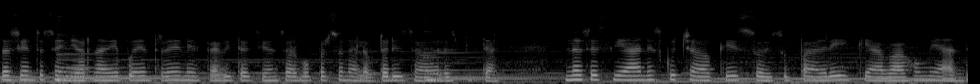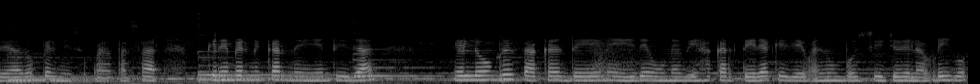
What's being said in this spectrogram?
Lo siento, señor. Nadie puede entrar en esta habitación salvo personal autorizado del hospital. No sé si han escuchado que soy su padre y que abajo me han dado permiso para pasar. ¿Quieren ver mi carnet de identidad? El hombre saca el DNI de una vieja cartera que lleva en un bolsillo del abrigo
